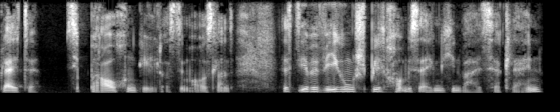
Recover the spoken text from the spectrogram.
pleite. Sie brauchen Geld aus dem Ausland. Das heißt, ihr Bewegungsspielraum ist eigentlich in Wahrheit sehr klein.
